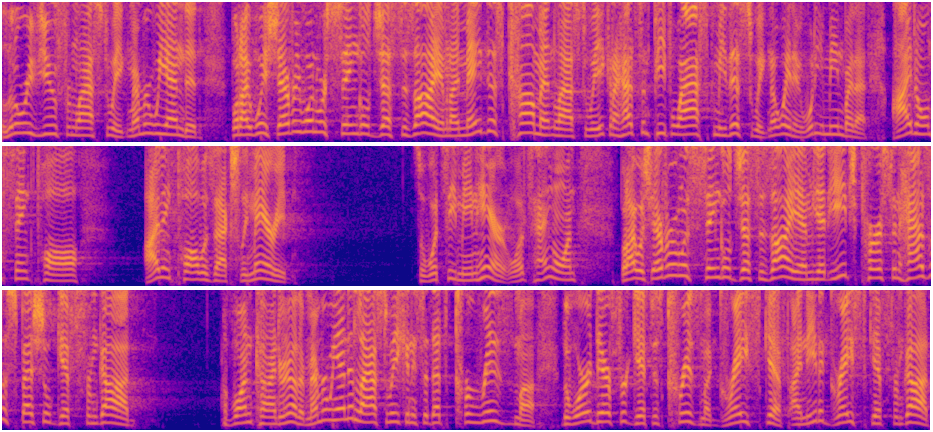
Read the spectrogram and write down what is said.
A little review from last week. Remember, we ended, but I wish everyone were single just as I am. And I made this comment last week, and I had some people ask me this week, no, wait a minute, what do you mean by that? I don't think Paul, I think Paul was actually married. So, what's he mean here? Well, let's hang on. But I wish everyone was single just as I am, yet each person has a special gift from God of one kind or another. Remember, we ended last week and he said that's charisma. The word there for gift is charisma, grace gift. I need a grace gift from God.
